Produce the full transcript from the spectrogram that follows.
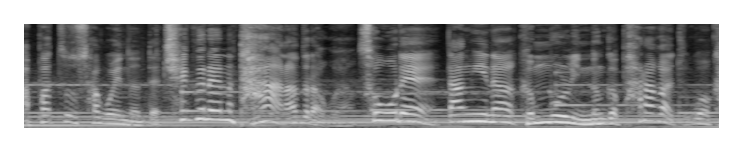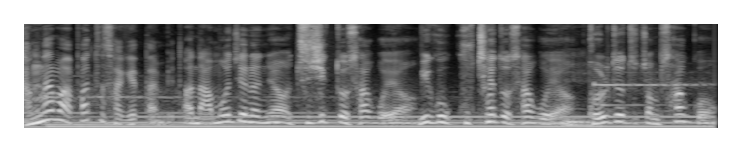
아파트도 사고 했는데 최근에는 다 안 하더라고요. 서울에 땅이나 건물 있는 거 팔아가지고 강남 아파트 사겠답니다. 아, 나머지는요 주식도 사고요. 미국 국채도 사고요. 골드도 좀 사고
